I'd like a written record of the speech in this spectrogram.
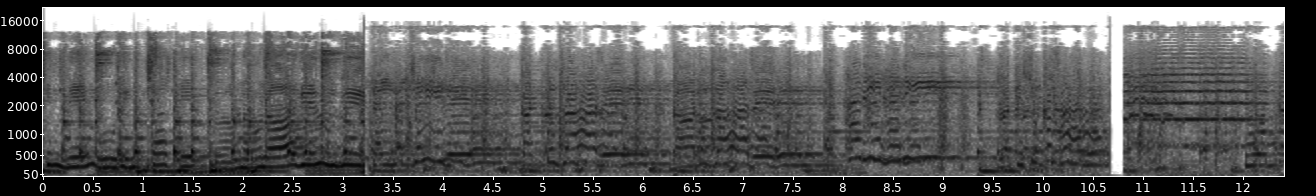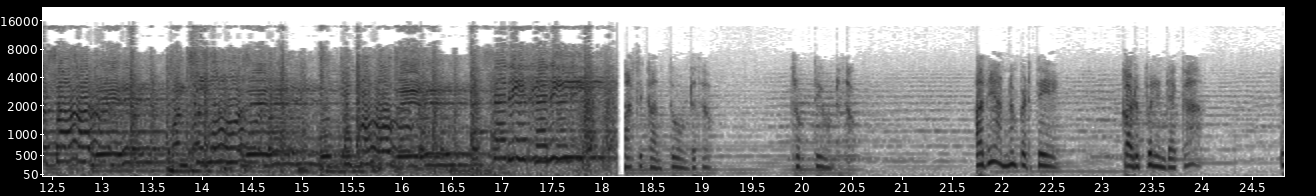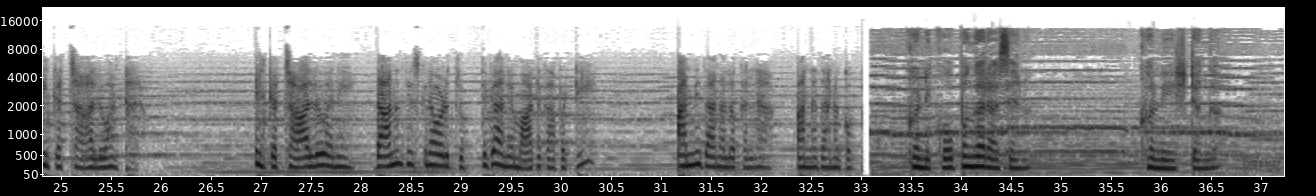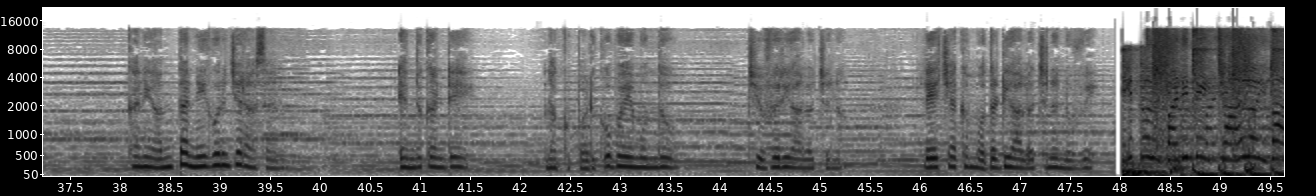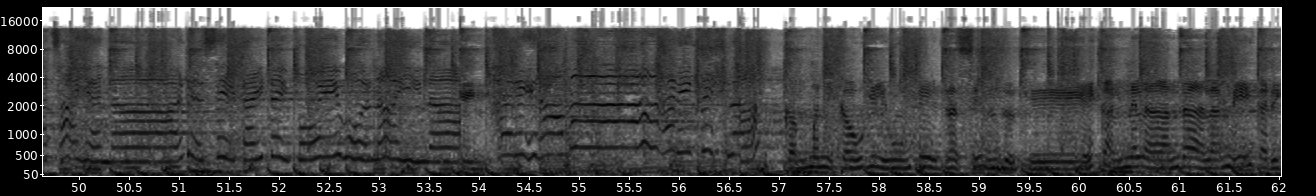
చిన్నే ఊరించాకే ప్రాణం లాగి ఉంది. తెల్ల చీరే కారుజారే హరి హరి. ప్రతి సుఖసారే ఒక్కసారే మనసు మోరే ఒప్పుకోవే. సరి సరి. ఆశకి అంతూ ఉండదు తృప్తి ఉండదు. అదే అన్నం పెడితే కడుపు నిండాక ఇంకా చాలు అంటారు. ఇంకా చాలు అని దానం తీసుకునేవాడు తృప్తిగా అనే మాట కాబట్టి అన్ని దానాల్లో కల్లా అన్నదానం గొప్ప. కొన్ని కోపంగా రాశాను కొన్ని ఇష్టంగా. కానీ అంతా నీ గురించే రాశాను. ఎందుకంటే నాకు పడుకోబోయే ముందు చివరి ఆలోచన లేచాక మొదటి ఆలోచన నువ్వే. పడితే చాలు కమ్మని కౌగిలి ఉంటే డ్రెస్ ఎందుకే? కన్నెల అందాలన్నీ కరిగి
